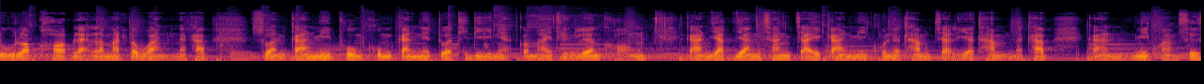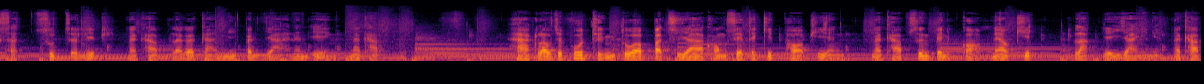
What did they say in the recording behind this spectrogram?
รู้รอบคอบและระมัดระวังนะครับ ส่วนการมีภูมิคุ้มกันในตัวที่ดีเนี่ยก็หมายถึงเรื่องของการยับยั้งชั่งใจ การมีคุณธรรม จริยธรรมนะครับ การมีความซื่อสัตย์สุจริตนะครับ แล้วก็การมีปัญญานั่นเองนะครับ หากเราจะพูดถึงตัวปรัชญาของเศรษฐกิจพอเพียงนะครับ ซึ่งเป็นกรอบแนวคิดหลักใหญ่ๆเนี่ยนะครับ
